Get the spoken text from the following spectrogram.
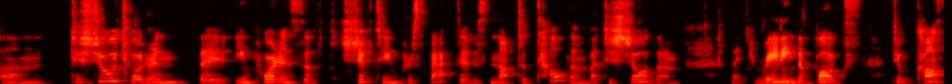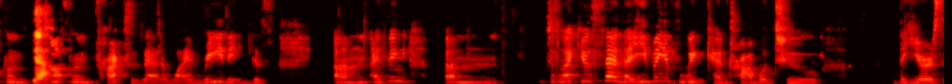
um, to show children the importance of shifting perspective is not to tell them, but to show them, like reading the books, to constantly Yeah. constantly practice that while reading. Because um, I think um, just like you said, that even if we can travel to the years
